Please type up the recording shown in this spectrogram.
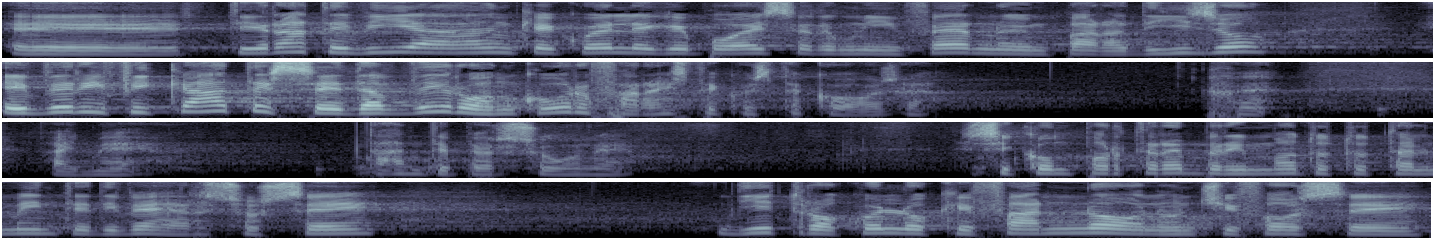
Eh, tirate via anche quelle che può essere un inferno e un paradiso e verificate se davvero ancora fareste questa cosa. Eh, ahimè, tante persone si comporterebbero in modo totalmente diverso se dietro a quello che fanno non ci fosse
